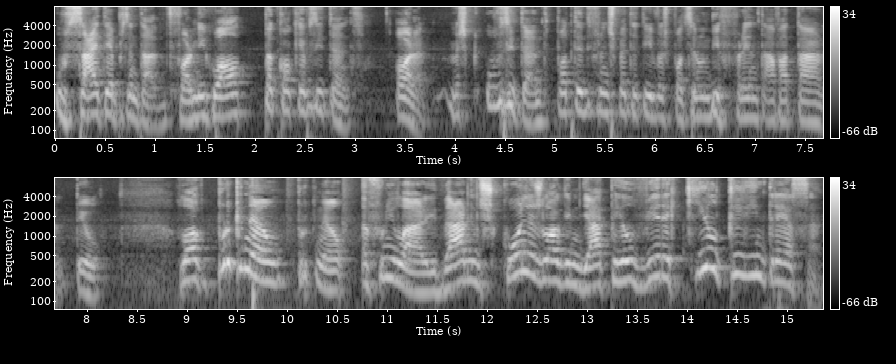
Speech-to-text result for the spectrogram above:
o site é apresentado de forma igual para qualquer visitante. Ora, mas o visitante pode ter diferentes expectativas, pode ser um diferente avatar teu Logo, por que não, por que não afunilar e dar-lhe escolhas logo de imediato para ele ver aquilo que lhe interessa?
